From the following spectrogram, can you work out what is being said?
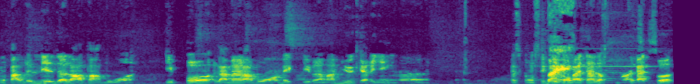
on parle de 1000 dollars par mois, qui n'est pas la mer à boire, mais qui est vraiment mieux que rien. Parce qu'on sait que les ben, combattants, lorsqu'ils ne se battent pas,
